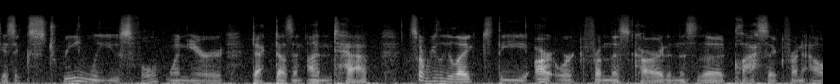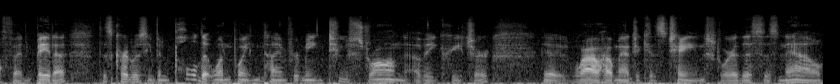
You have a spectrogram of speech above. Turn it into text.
is extremely useful when your deck doesn't untap. Also really liked the artwork from this card, and this is a classic for an alpha and beta. This card was even pulled at one point in time for being too strong of a creature. Uh, wow, how Magic has changed, where this is now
